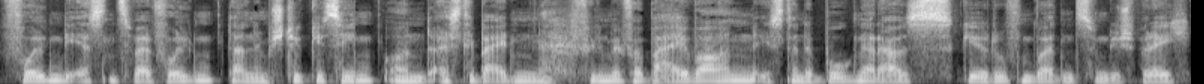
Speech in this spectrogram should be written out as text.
Folgen, die ersten zwei Folgen dann im Stück gesehen und als die beiden Filme vorbei waren, ist dann der Bogner rausgerufen worden zum Gespräch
